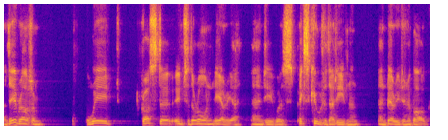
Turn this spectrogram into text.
and they brought him away across the into their own area, and he was executed that evening and buried in a bog.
